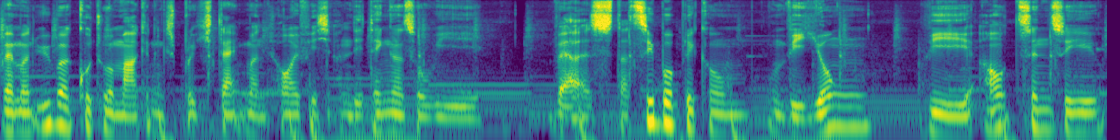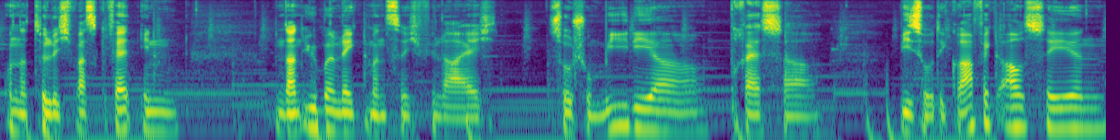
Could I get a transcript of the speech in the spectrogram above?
Wenn man über Kulturmarketing spricht, denkt man häufig an die Dinge so wie wer ist das Zielpublikum und wie jung, wie alt sind sie und natürlich was gefällt ihnen und dann überlegt man sich vielleicht Social Media, Presse, wie soll die Grafik aussehen,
